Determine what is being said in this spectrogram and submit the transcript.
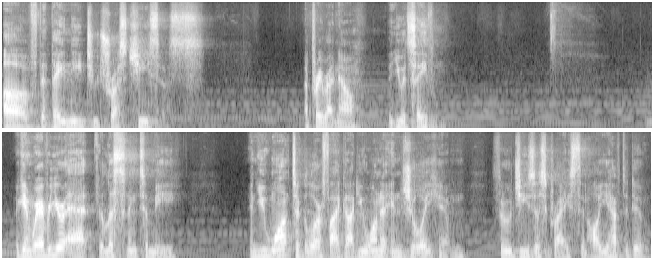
of that they need to trust Jesus, I pray right now that you would save them. Again, wherever you're at, if you're listening to me and you want to glorify God, you want to enjoy Him through Jesus Christ, then all you have to do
